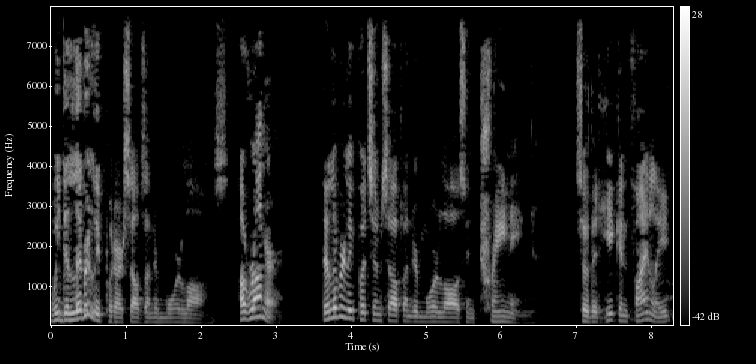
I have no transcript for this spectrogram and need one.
We deliberately put ourselves under more laws. A runner deliberately puts himself under more laws in training so that he can finally,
